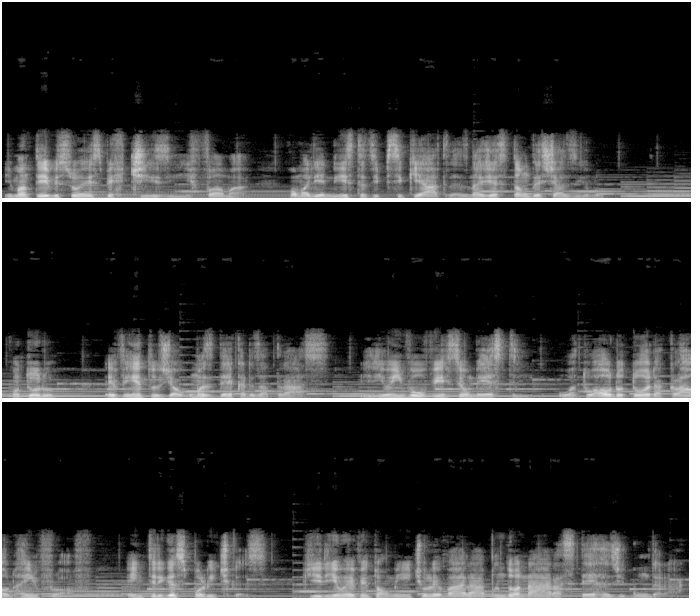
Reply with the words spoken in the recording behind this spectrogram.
e manteve sua expertise e fama como alienistas e psiquiatras na gestão deste asilo. Contudo, eventos de algumas décadas atrás iriam envolver seu mestre, o atual doutor da Cloud Heimfroth, em intrigas políticas que iriam eventualmente o levar a abandonar as terras de Gundarak.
